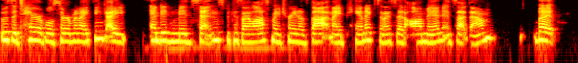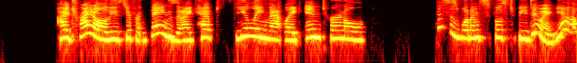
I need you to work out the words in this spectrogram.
it was a terrible sermon. I think I ended mid sentence because I lost my train of thought and I panicked and I said amen and sat down. But I tried all these different things and I kept feeling that like internal this is what I'm supposed to be doing. Yeah, that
